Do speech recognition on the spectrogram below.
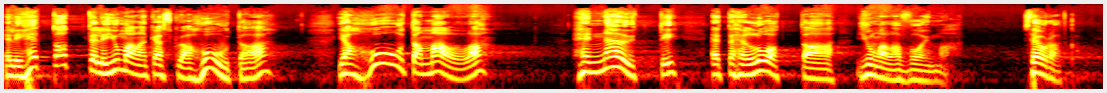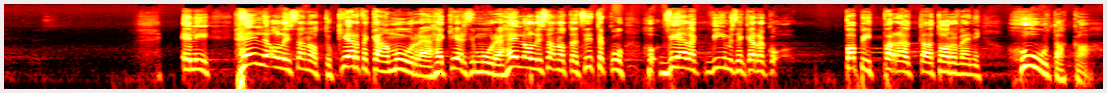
Eli he totteli Jumalan käskyä huutaa ja huutamalla he näytti, että he luottaa Jumalan voimaan. Seuraatko? Eli heille oli sanottu, kiertäkää muureja, he kiersi muureja. Heille oli sanottu, että sitten kun vielä viimeisen kerran, kun papit päräyttää torveen, niin huutakaa.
